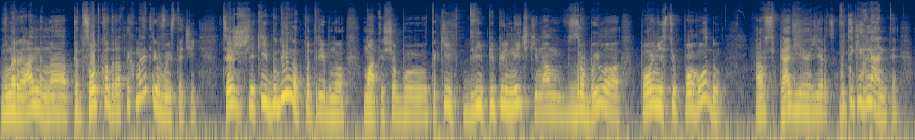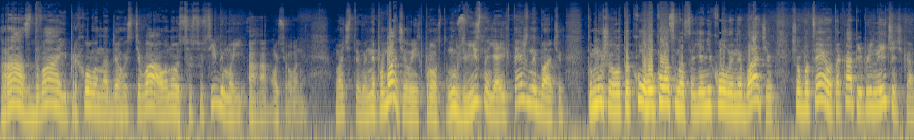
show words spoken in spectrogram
вона реально на 500 квадратних метрів вистачить. Це ж який будинок потрібно мати, щоб такі дві піпільнички нам зробило повністю погоду. А ось 5 ГГц. Ви тільки гляньте. Раз, два і прихована для гостєва, а воно ось сусіди мої. Ага, ось вони. Бачите, ви не побачили їх просто. Ну, звісно, я їх теж не бачу. Тому що отакого космоса я ніколи не бачив, щоб оце отака піпільничечка,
